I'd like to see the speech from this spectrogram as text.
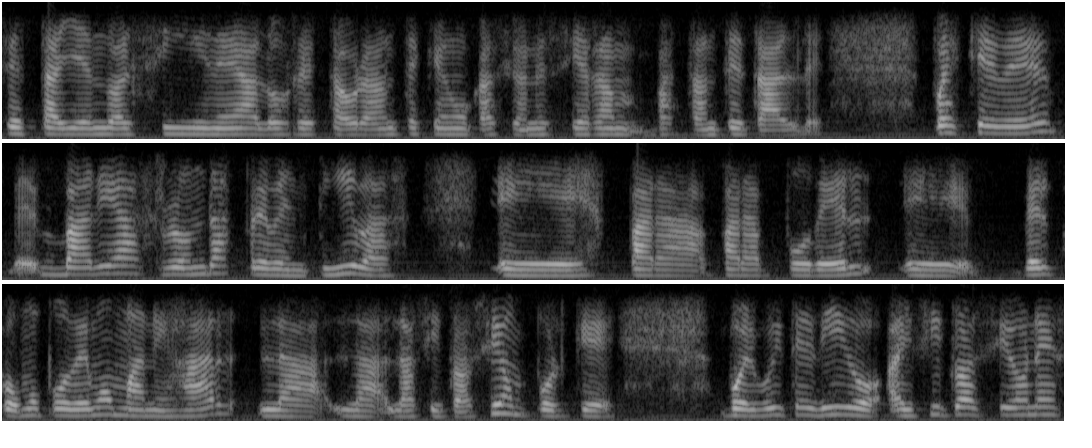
se está yendo al cine, a los restaurantes que en ocasiones cierran bastante tarde. Pues que dé eh, varias rondas preventivas eh, para, para poder eh, ver cómo podemos manejar la, la, la situación, porque vuelvo y te digo, hay situaciones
